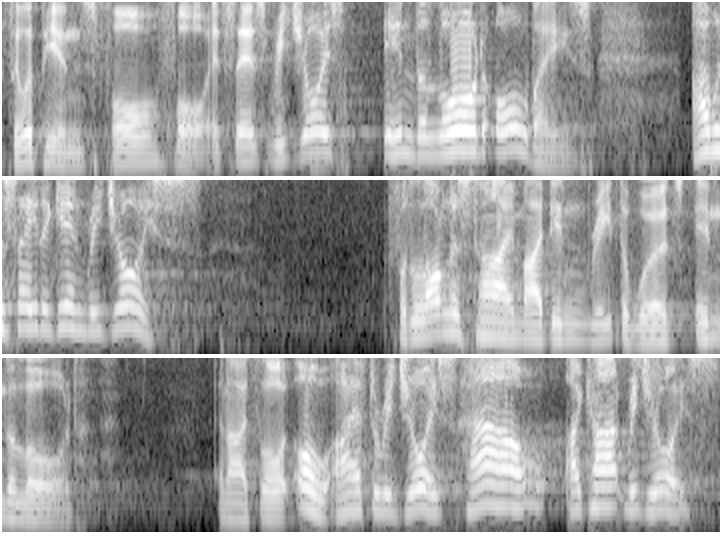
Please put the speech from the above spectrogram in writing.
Philippians 4 4. It says, Rejoice in the Lord always. I will say it again, rejoice. For the longest time, I didn't read the words in the Lord. And I thought, oh, I have to rejoice. How? I can't rejoice.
